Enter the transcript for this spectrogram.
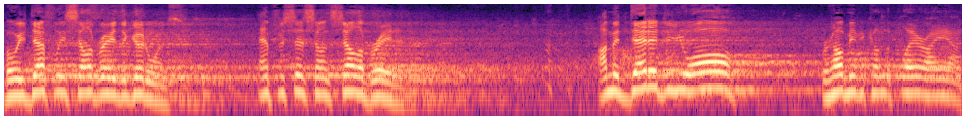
But we definitely celebrated the good ones. Emphasis on celebrated. I'm indebted to you all for helping me become the player I am.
